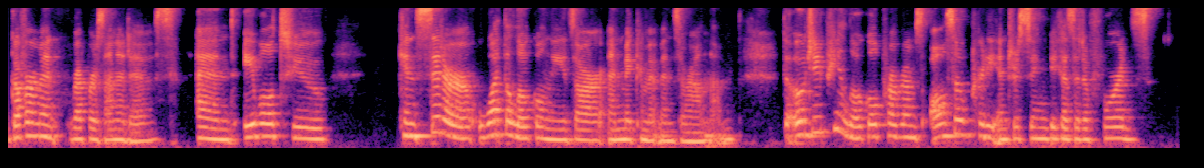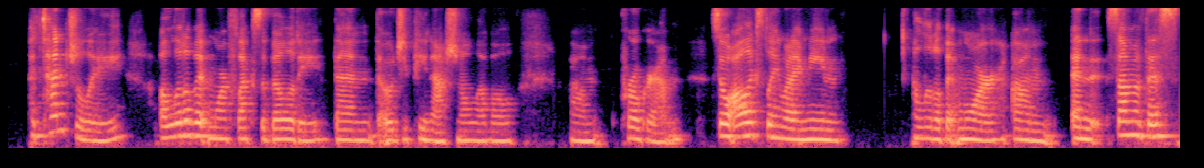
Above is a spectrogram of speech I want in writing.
government representatives and able to consider what the local needs are and make commitments around them. The OGP local program is also pretty interesting because it affords potentially a little bit more flexibility than the OGP national level um, program. So I'll explain what I mean a little bit more. Um, and some of this,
